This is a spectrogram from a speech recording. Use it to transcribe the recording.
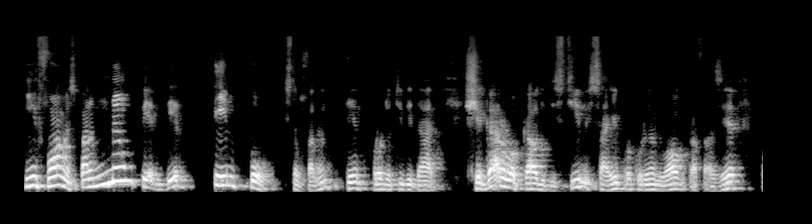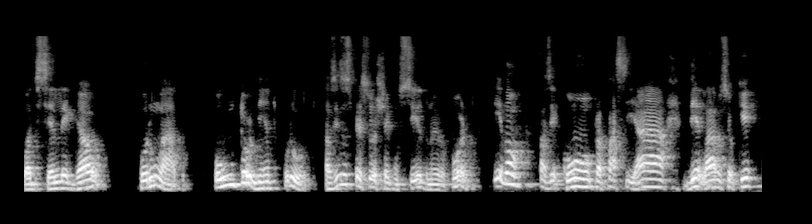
informa-se para não perder tempo. Estamos falando de tempo, produtividade. Chegar ao local de destino e sair procurando algo para fazer pode ser legal por um lado, ou um tormento por outro. Às vezes as pessoas chegam cedo no aeroporto e vão fazer compra, passear, ver lá não sei o quê.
